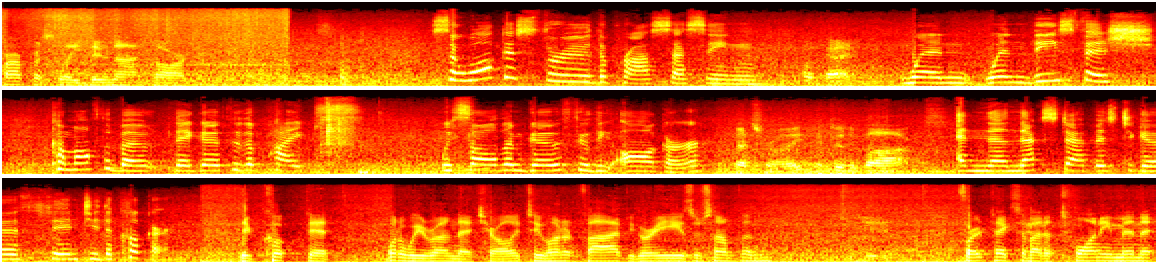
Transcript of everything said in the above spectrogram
purposely do not target. So walk us through the processing. Okay. When when these fish come off the boat, they go through the pipes. We saw them go through the auger, That's right, into the box. and the next step is to go th- into the cooker. They're cooked at, what do we run that, Charlie, 205 degrees or something? Yeah. For it takes about a 20 minute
